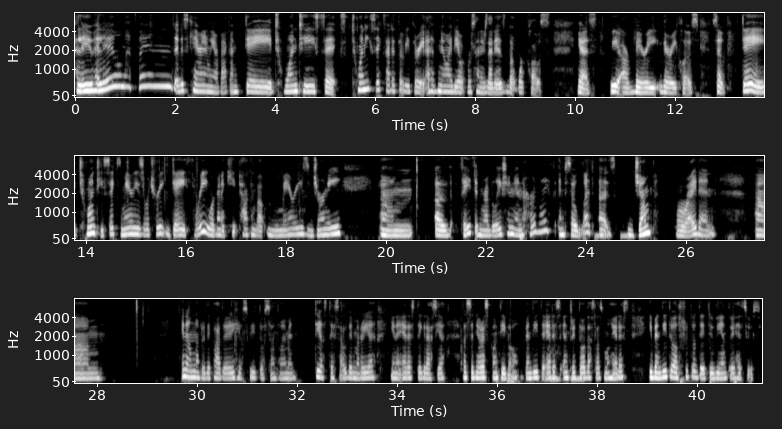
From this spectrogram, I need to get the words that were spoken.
Hello, hello, my friends. It is Karen, and we are back on day 26. 26 out of 33. I have no idea what percentage that is, but we're close. Yes, we are very, very close. So, day 26, Mary's retreat. Day three, we're going to keep talking about Mary's journey um, of faith and revelation in her life. And so, let us jump right in. Um, En el nombre de Padre, Hijo, Espíritu Santo. Amén. Dios te salve María, llena eres de gracia, el Señor es contigo, bendita eres entre todas las mujeres, y bendito el fruto de tu vientre Jesús.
